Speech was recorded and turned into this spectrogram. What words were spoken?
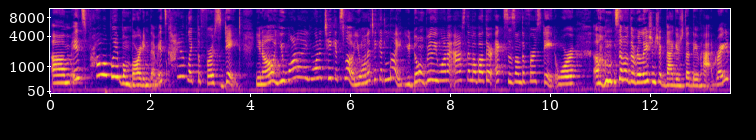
Um, it's probably bombarding them. It's kind of like the first date. You know, you wanna you wanna take it slow. You wanna take it light. You don't really wanna ask them about their exes on the first date or um, some of the relationship baggage that they've had. Right?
